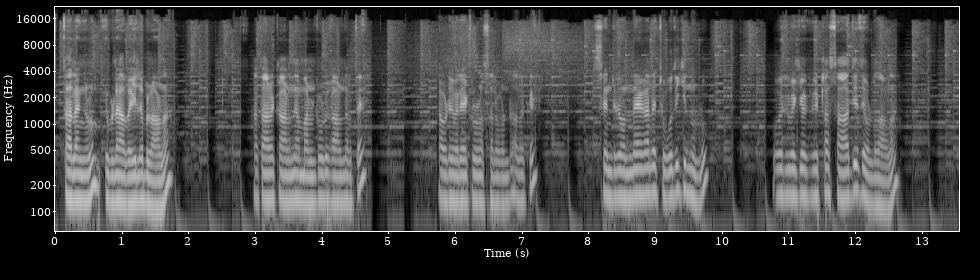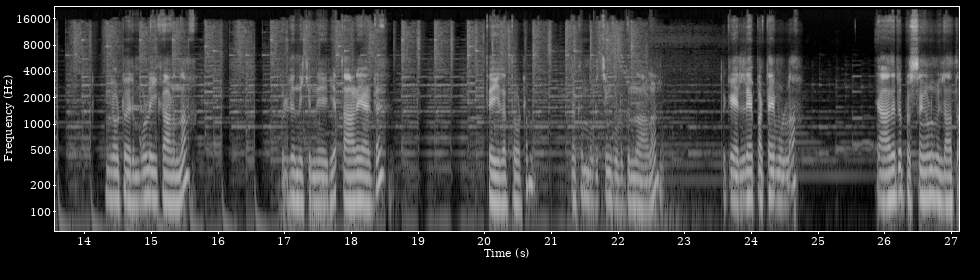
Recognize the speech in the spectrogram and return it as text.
സ്ഥലങ്ങളും ഇവിടെ അവൈലബിൾ ആണ് ആ താഴെ കാണുന്ന റോഡ് കാണുന്നിടത്തെ അവിടെ ഒരേക്കറുള്ള സ്ഥലമുണ്ട്. അതൊക്കെ സെന്റിന് ഒന്നേകാലം ചോദിക്കുന്നുള്ളൂ. ഒരു രൂപയ്ക്കൊക്കെ കിട്ടാൻ സാധ്യതയുള്ളതാണ്. ഇങ്ങോട്ട് വരുമ്പോൾ ഈ കാണുന്ന പുല്ല് നിൽക്കുന്ന ഏരിയ. താഴെയായിട്ട് തേയിലത്തോട്ടം ഇതൊക്കെ മുറിച്ചും കൊടുക്കുന്നതാണ്. ഇതൊക്കെ എല്ലേ പട്ടയമുള്ള യാതൊരു പ്രശ്നങ്ങളും ഇല്ലാത്ത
